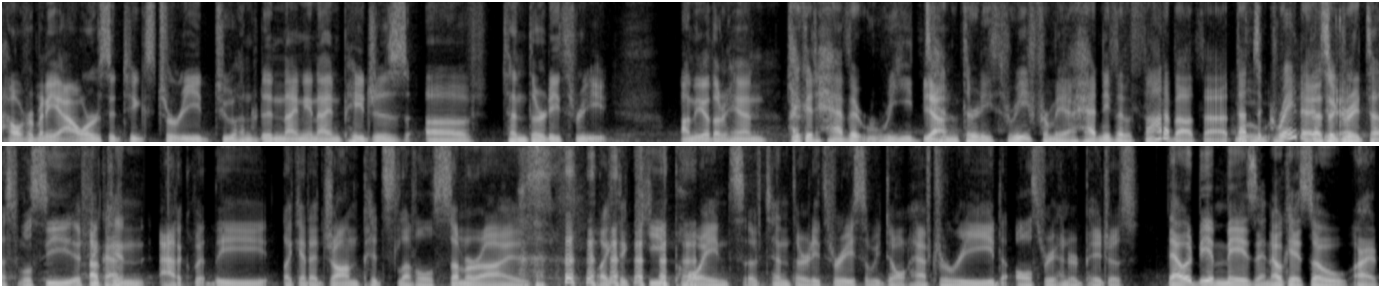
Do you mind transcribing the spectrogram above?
however many hours it takes to read 299 pages of 1033. On the other hand, I could have it read Yeah. 1033 for me. I hadn't even thought about that. That's a great idea. That's a great test. We'll see if Okay. it can adequately, like at a John Pitts level, summarize like the key points of 1033 so we don't have to read all 300 pages. That would be amazing. Okay, so all right,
